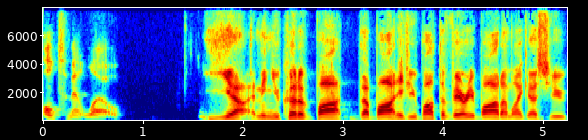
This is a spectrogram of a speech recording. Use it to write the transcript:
ultimate low. Yeah, I mean, you could have bought the bot if you bought the very bottom. I guess you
